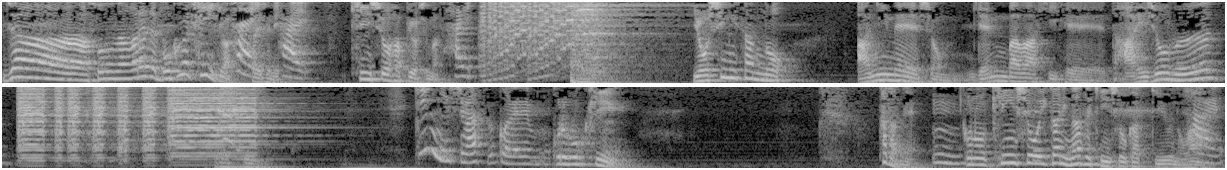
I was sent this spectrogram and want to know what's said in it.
じゃあその流れで僕が金いきます、はい最初に、はい。金賞を発表します、はい。よしみさんのアニメーション現場は疲弊。大丈夫？しますこれでも。これ僕金。ただね、うん。この金賞いかになぜ金賞かっていうのは、はい。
